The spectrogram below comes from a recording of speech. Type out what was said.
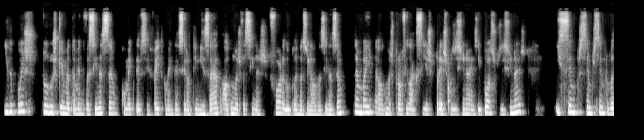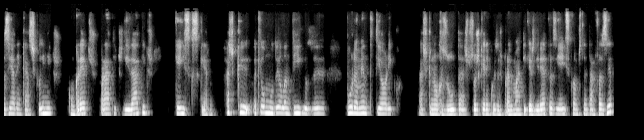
e depois todo o esquema também de vacinação, como é que deve ser feito, como é que deve ser otimizado, algumas vacinas fora do Plano Nacional de Vacinação, também algumas profilaxias pré-exposicionais e pós-exposicionais, e sempre, sempre, sempre baseado em casos clínicos, concretos, práticos, didáticos, que é isso que se quer. Acho que aquele modelo antigo de puramente teórico acho que não resulta, as pessoas querem coisas pragmáticas, diretas, e é isso que vamos tentar fazer.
